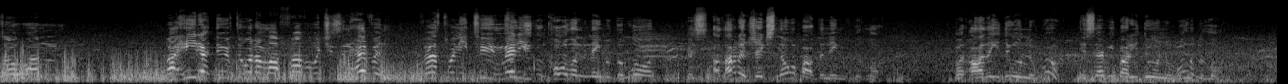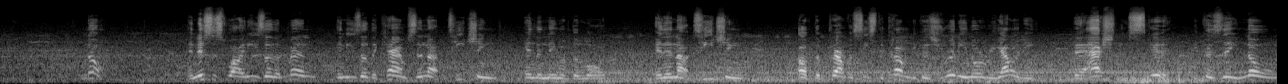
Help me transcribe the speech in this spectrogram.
So, um, but he that doeth my Father which is in heaven. Verse 22. So Many you can call on the name of the Lord, because a lot of jakes know about the name of the Lord. But are they doing the will? Is everybody doing the will of the Lord? No. And this is why these other men in these other camps, they're not teaching in the name of the Lord, and they're not teaching of the prophecies to come, because really, in all reality, they're actually scared, because they know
